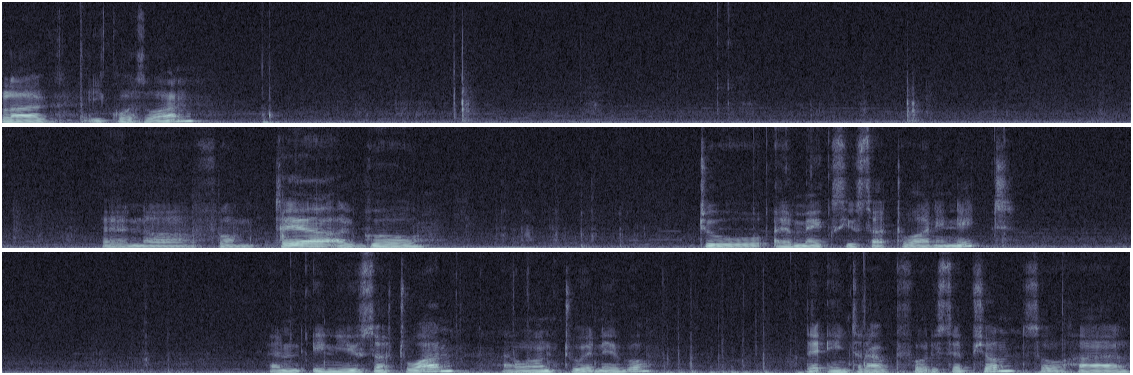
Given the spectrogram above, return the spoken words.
flag equals 1 and uh, from there I'll go to MX USART1 in it. And in USART1 I want to enable the interrupt for reception. So I'll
